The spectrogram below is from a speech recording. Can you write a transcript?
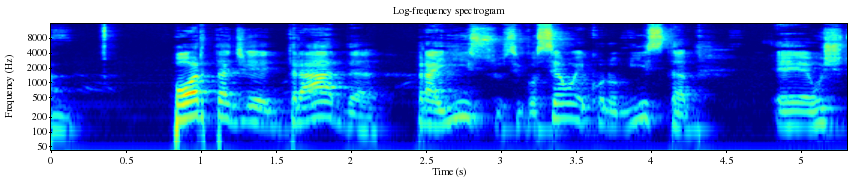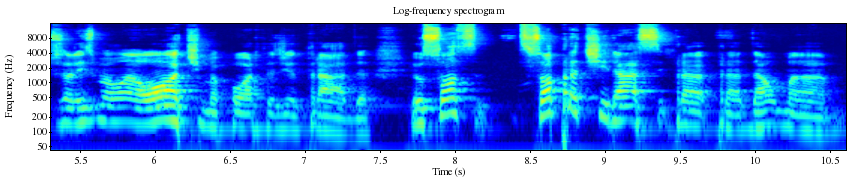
porta de entrada para isso. Se você é um economista é, o institucionalismo é uma ótima porta de entrada. Eu só, só para tirar, para dar uma,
